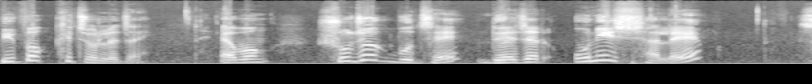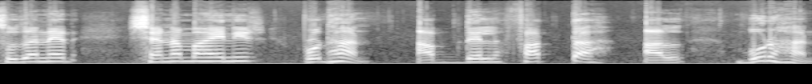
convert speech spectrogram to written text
বিপক্ষে চলে যায় এবং সুযোগ বুঝে দু হাজার উনিশ সালে সুদানের সেনাবাহিনীর প্রধান আবদেল ফাত্তাহ আল বুরহান,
